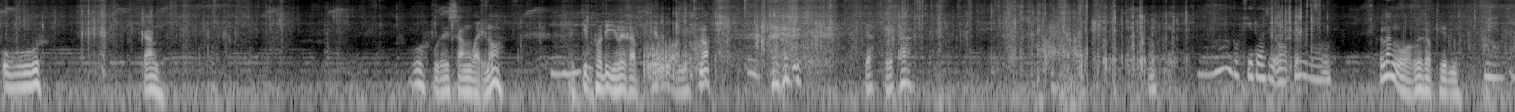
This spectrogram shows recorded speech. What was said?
โอ้จัง โอ้ผู้ใดสั่งไหวเนาะได้กินพอดีเลยครับเฮ็ดรวมนี่เนาะ เดี๋ยวเฮ็ดทางอืมบ่คิดว่าสิออกเป็นหมูกำลังออกเลยครับเห็ดนี่แม่นจ้ะ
